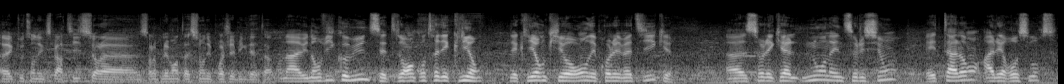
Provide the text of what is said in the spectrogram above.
avec toute son expertise sur l'implémentation des projets Big Data. On a une envie commune, c'est de rencontrer des clients, des clients qui auront des problématiques euh, sur lesquelles nous on a une solution et Talent a les ressources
